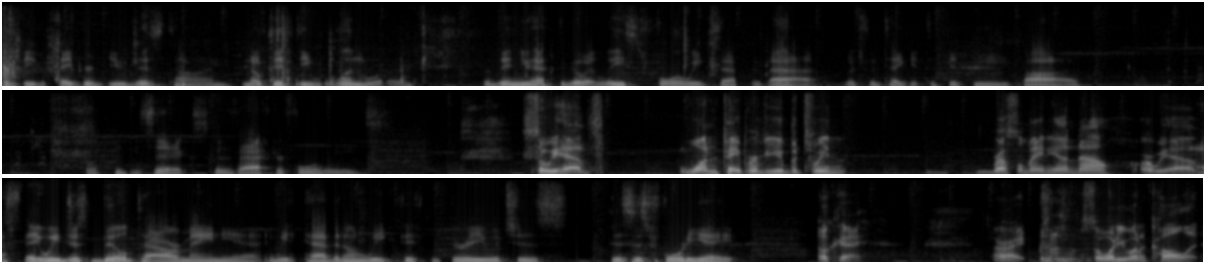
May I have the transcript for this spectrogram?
would be the pay per view this time. No, 51 would. But then you have to go at least four weeks after that, which would take it to 55 or 56 because it's after four weeks. So we have one pay per view between WrestleMania and now, or we have I say we just build to our mania and we have it on week 53, which is this is 48. okay. All right. so what do you want to call it?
